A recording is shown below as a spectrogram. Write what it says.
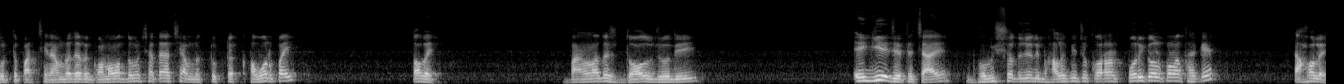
করতে পারছি না। আমরা যারা গণমাধ্যমের সাথে আছি, আমরা টুকটাক খবর পাই। তবে বাংলাদেশ দল যদি এগিয়ে যেতে চায়, ভবিষ্যতে যদি ভালো কিছু করার পরিকল্পনা থাকে, তাহলে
